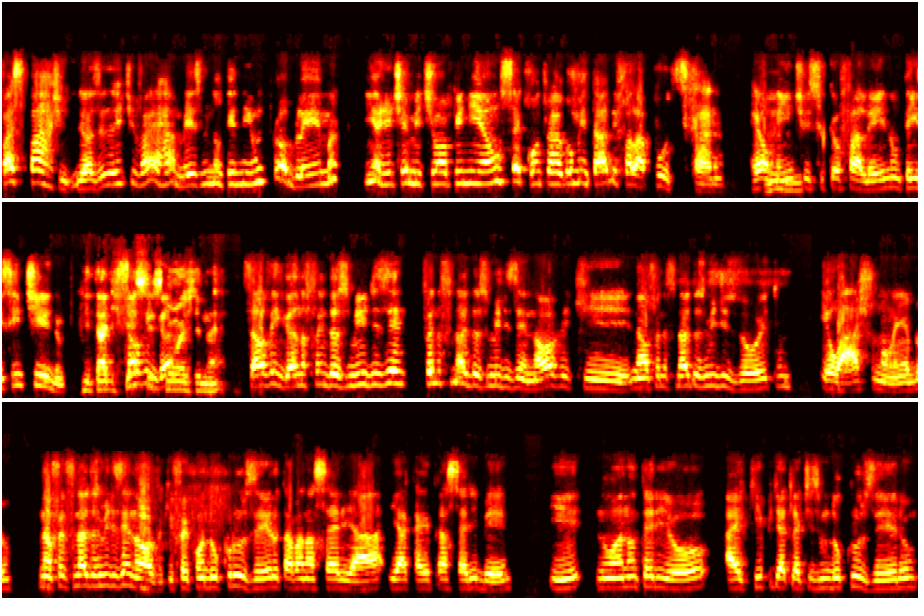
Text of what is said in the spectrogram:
faz parte. Entendeu? Às vezes a gente vai errar mesmo e não tem nenhum problema em a gente emitir uma opinião, ser contra-argumentado e falar, putz, cara, realmente uhum. isso que eu falei não tem sentido. E tá difícil isso hoje, né? Salvo engano, foi em 2019, foi no final de 2019 que, não, foi no final de 2018, eu acho, não lembro. Não, foi no final de 2019, que foi quando o Cruzeiro estava na Série A e ia cair para a Série B. E no ano anterior, a equipe de atletismo do Cruzeiro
